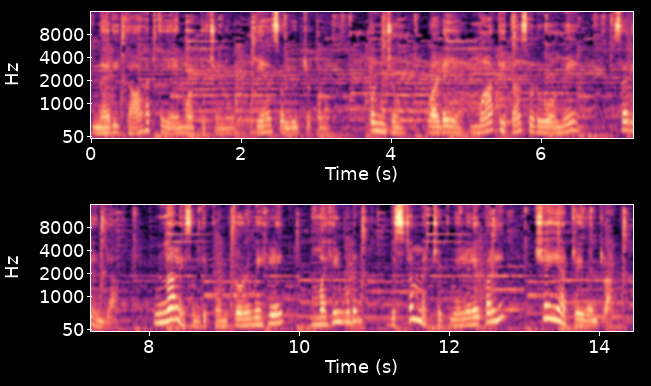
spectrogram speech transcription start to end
நரி காகத்தை ஏமாத்துச்சணும் ஏன் சொல்லிட்டு இருக்கணும் கொஞ்சம் வடையை மாற்றி தான் சுடுவோமே. சரிங்களா? நாளை சந்திப்போம் தொழுமைகளை மகிழ்வுடன். விஸ்டம் மெட்ரிக் மேல்நிலைப்பள்ளி செய்யாற்றை வென்றார்.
